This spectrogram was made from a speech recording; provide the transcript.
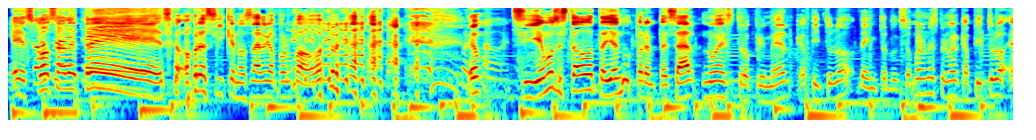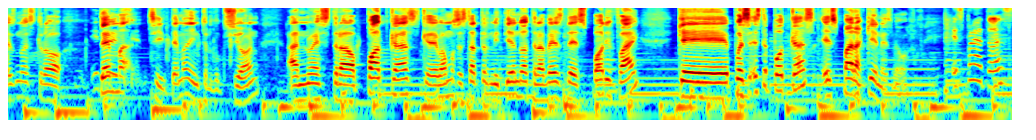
Es, cosa, de, tres. Ahora sí que nos salga, por favor. Por Em, favor. Sí, hemos estado batallando para empezar nuestro primer capítulo de introducción. Bueno, no es primer capítulo, es nuestro tema, sí, tema de introducción a nuestro podcast que vamos a estar transmitiendo a través de Spotify. Que pues este podcast es para quienes, mi amor. Es para todas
